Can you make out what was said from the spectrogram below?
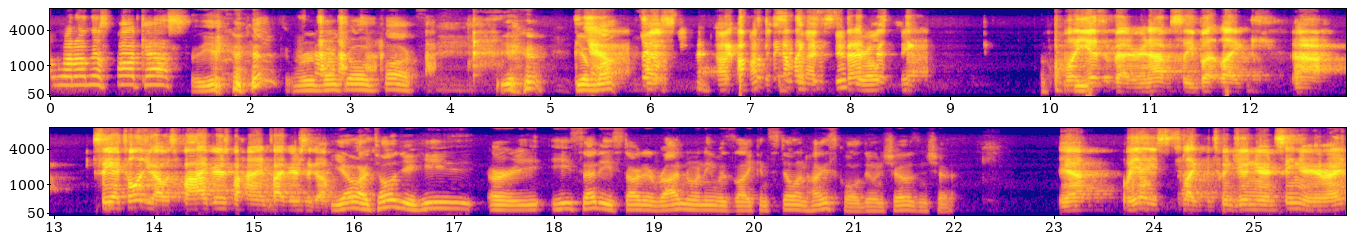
Someone on this podcast. Yeah, we're a bunch of old fucks. Yeah, yeah. Yeah. I, I, like I. Well, he is a veteran, obviously, but like, ah. See, I told you I was five years behind five years ago. Yo, I told you he or he, he said he started riding when he was like in, still in high school doing shows and shit. Yeah. Well, yeah, you like between junior and senior year, right?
